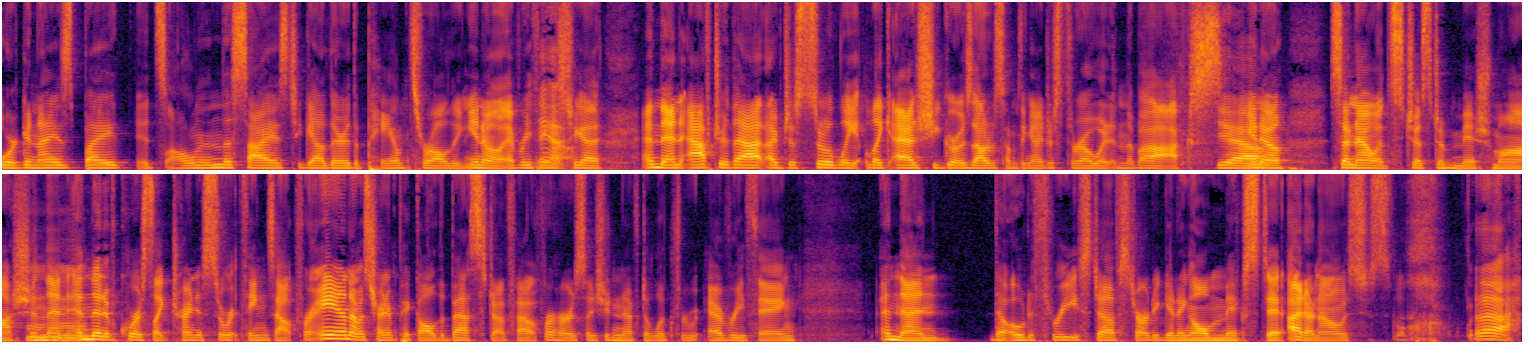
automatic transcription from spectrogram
organized by it's all in the size together. The pants are all the you know everything's Yeah. together. And then after that, I've just slowly like as she grows out of something, I just throw it in the box. Yeah. you know. So now it's just a mishmash. And then and then of course like trying to sort things out for Anne. I was trying to pick all the best stuff out for her so she didn't have to look through everything. And then the O to three stuff started getting all mixed in. I don't know. It's just ugh, Ah,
